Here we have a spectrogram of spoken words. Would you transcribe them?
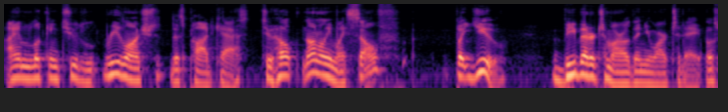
I am looking to relaunch this podcast to help not only myself, but you be better tomorrow than you are today, both,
